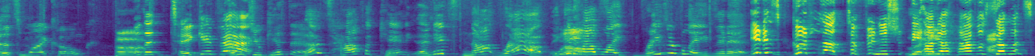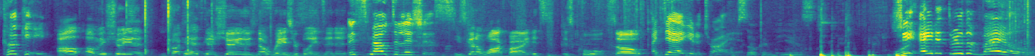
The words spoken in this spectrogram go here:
That's my Coke. Uh, well, then take it back. How did you get that? That's half a candy, and it's not wrapped. It Well- could have like razor blades in it. It is good luck to finish the Let me- other half of I- someone's cookie. I'll I'll let me show you. Buckethead's gonna show you. There's no razor blades in it. It smelled delicious. He's gonna walk by. It's it's cool. So I dare you to try I'm it. so confused. She ate it through the veil.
